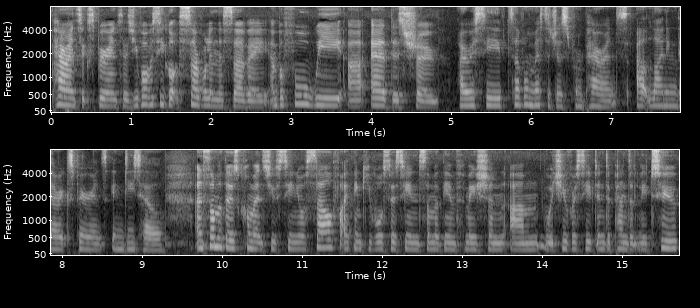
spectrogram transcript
parents' experiences, you've obviously got several in the survey. And before we uh, aired this show, I received several messages from parents outlining their experience in detail. And some of those comments you've seen yourself. I think you've also seen some of the information um, which you've received independently too.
